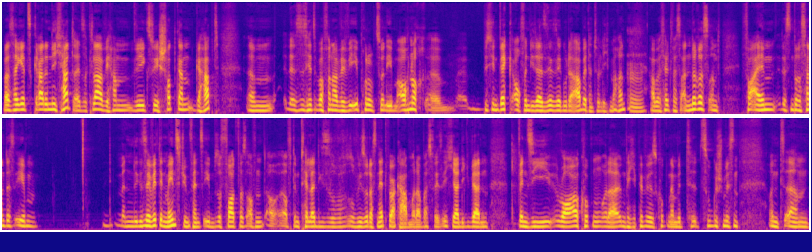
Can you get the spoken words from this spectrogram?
was er jetzt gerade nicht hat. Also klar, wir haben WXW Shotgun gehabt. Ähm, das ist jetzt aber von der WWE-Produktion eben auch noch äh, ein bisschen weg, auch wenn die da sehr, sehr gute Arbeit natürlich machen. Mhm. Aber es ist halt was anderes und vor allem das Interessante ist eben, man serviert den Mainstream-Fans eben sofort was auf, auf dem Teller, die so, sowieso das Network haben oder was weiß ich. Ja, die werden, wenn sie Raw gucken oder irgendwelche PPVs gucken, damit zugeschmissen. Und ähm,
